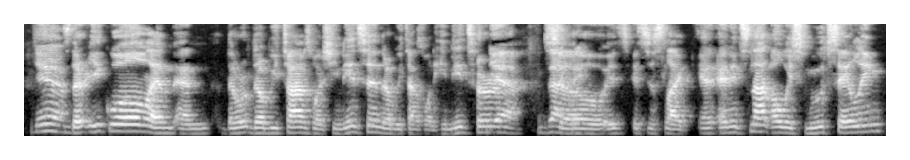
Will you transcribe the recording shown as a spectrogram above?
yeah, They're equal, and and there there'll be times when she needs him. There'll be times when he needs her. yeah, exactly. So it's it's just like, and, and it's not always smooth sailing.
